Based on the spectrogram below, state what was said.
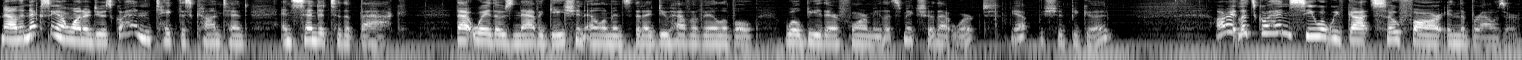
Now the next thing I want to do is go ahead and take this content and send it to the back. That way those navigation elements that I do have available will be there for me. Let's make sure that worked. Yep, we should be good. All right, let's go ahead and see what we've got so far in the browser.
